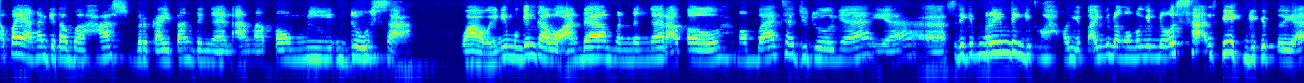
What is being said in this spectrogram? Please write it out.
apa yang akan kita bahas berkaitan dengan anatomi dosa. Wow, ini mungkin kalau Anda mendengar atau membaca judulnya ya uh, sedikit merinding gitu. Wah, pagi-pagi udah ngomongin dosa nih gitu ya.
